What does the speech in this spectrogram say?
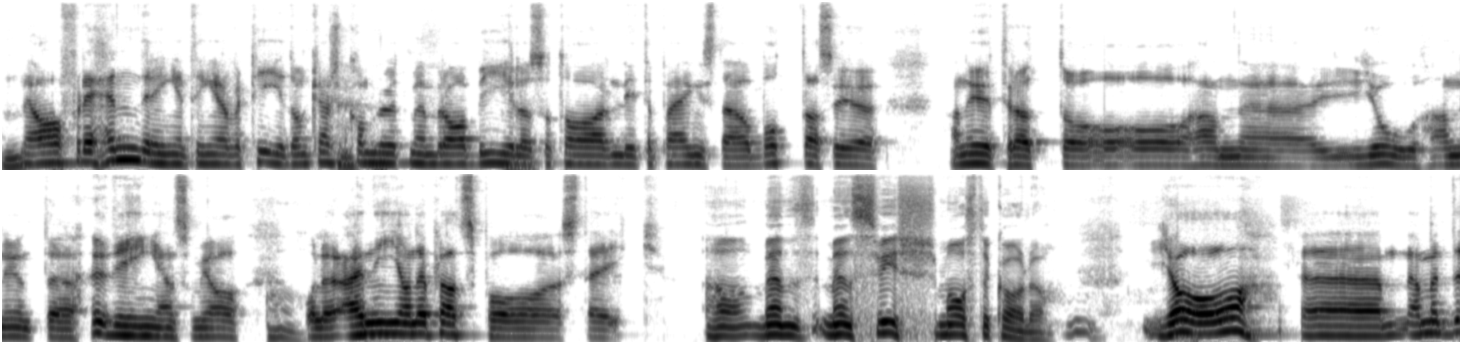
Mm. Ja, för det händer ingenting över tid. De kanske kommer ut med en bra bil och så tar lite poäng där. Och Bottas är ju, han är ju trött och, och, och han, eh, jo, han är ju inte, det är ingen som jag Ja. håller, nej, nionde plats på stake. Ja, men, men Swish Mastercard då? Ja, eh, ja men d-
